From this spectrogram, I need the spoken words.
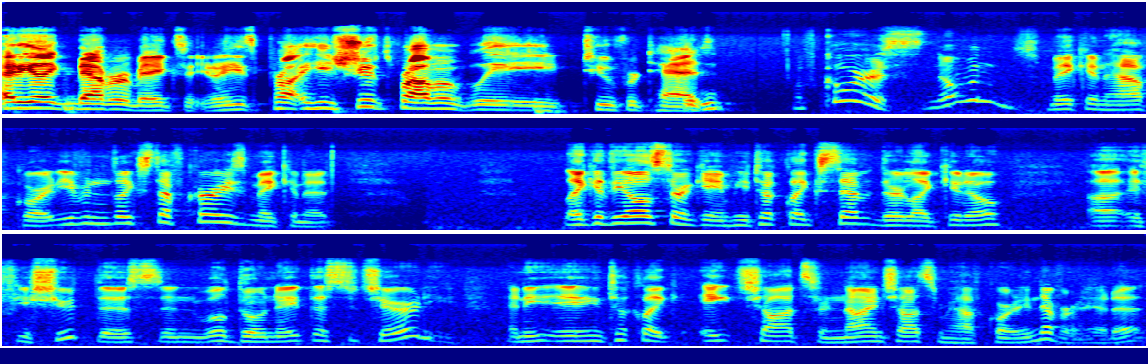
And he like never makes it. You know, he's pro- he shoots probably two for ten. of course, no one's making half court. Even like Steph Curry's making it. Like at the All Star game, he took like seven. They're like, you know, uh, if you shoot this, and we'll donate this to charity. And he, and he took like eight shots or nine shots from half court. He never hit it.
